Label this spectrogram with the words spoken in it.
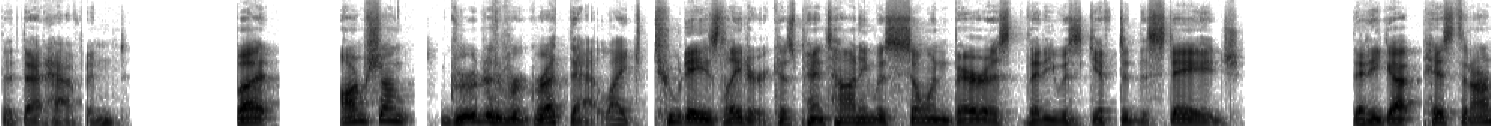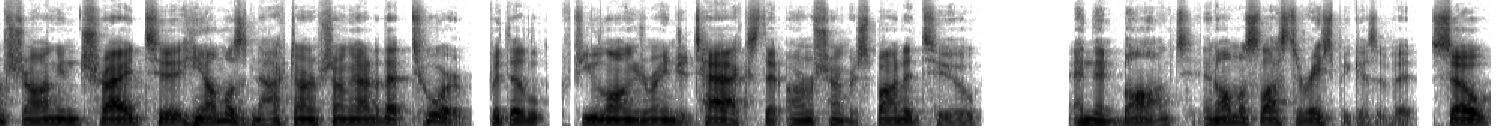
that that happened. But Armstrong grew to regret that like two days later because Pantani was so embarrassed that he was gifted the stage that he got pissed at Armstrong and tried to, he almost knocked Armstrong out of that tour with a few long range attacks that Armstrong responded to and then bonked and almost lost the race because of it. So,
